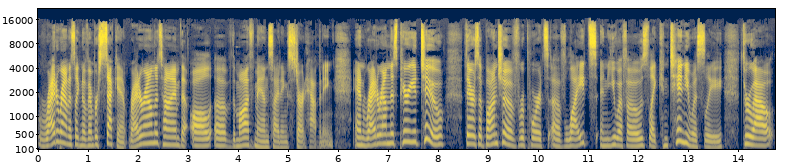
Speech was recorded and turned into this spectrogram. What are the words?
right around, it's like November 2nd, right around the time that all of the Mothman sightings start happening. And right around this period, too, there's a bunch of reports of lights and UFOs like continuously throughout,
